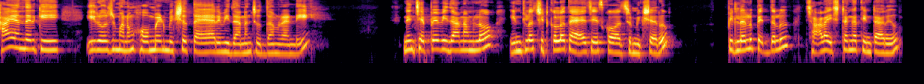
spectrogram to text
హాయ్ అందరికీ. ఈరోజు మనం హోమ్ మేడ్ మిక్చర్ తయారీ విధానం చూద్దాం రండి. నేను చెప్పే విధానంలో ఇంట్లో చిట్కలో తయారు చేసుకోవచ్చు మిక్సరు పిల్లలు పెద్దలు చాలా ఇష్టంగా తింటారు.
